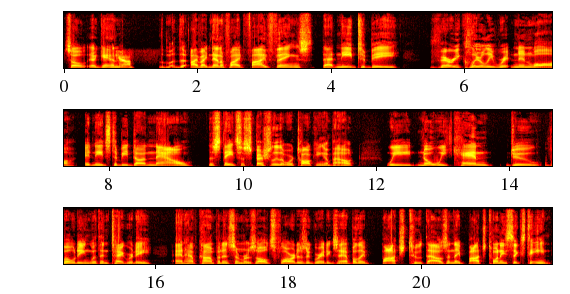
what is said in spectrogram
So again, yeah. the, the, I've identified five things that need to be very clearly written in law. It needs to be done now. The states, especially that we're talking about, we know we can do voting with integrity and have confidence in results. Florida is a great example. They botched 2000, they botched 2016.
